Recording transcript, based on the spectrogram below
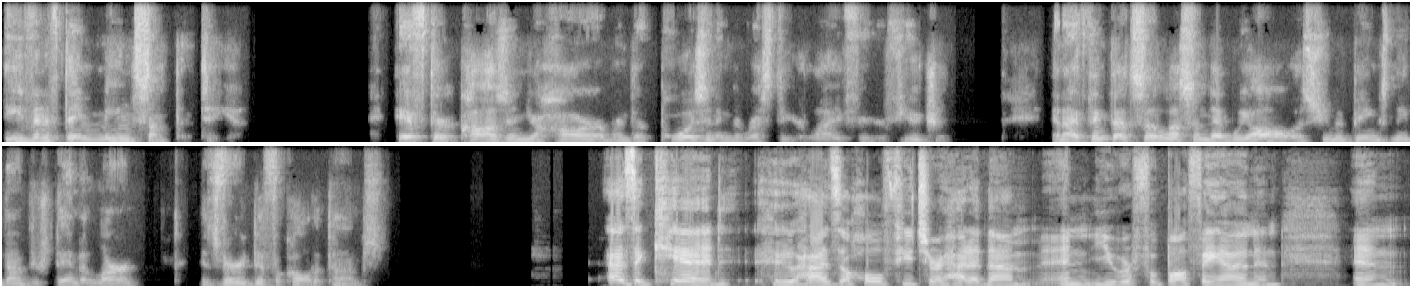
even if they mean something to you if they're causing you harm or they're poisoning the rest of your life or your future. And I think that's a lesson that we all, as human beings, need to understand and learn. It's very difficult at times. As a kid who has a whole future ahead of them, and you were a football fan and and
